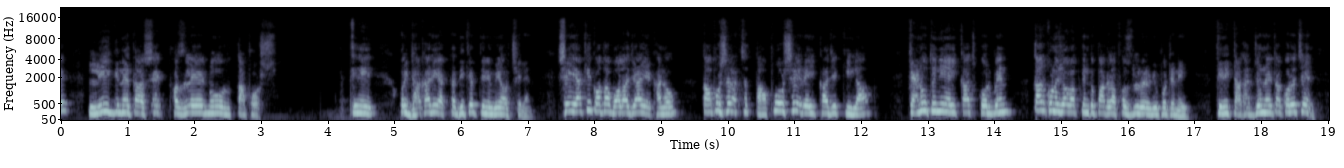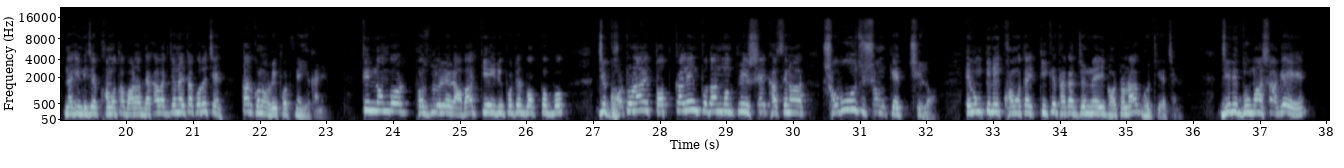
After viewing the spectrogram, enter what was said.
লীগ নেতা শেখ ফজলে নূর তাপস। তিনি ওই ঢাকারই একটা দিকে তিনি মেয়র ছিলেন। সেই একই কথা বলা যায় এখানেও, তাপসের আচ্ছা তাপসের এই কাজে কি লাভ? কেন তিনি এই কাজ করবেন? তার কোনো জবাব কিন্তু পাগলা ফজলুরের রিপোর্টে নেই। তিনি টাকার জন্য এটা করেছেন, নাকি নিজের ক্ষমতা বাড়া দেখাবার জন্য এটা করেছেন? তার কোনো রিপোর্ট নেই এখানে। তিন নম্বর ফজলুরের আবার কি এই রিপোর্টের বক্তব্য? যে ঘটনায় তৎকালীন প্রধানমন্ত্রী শেখ হাসিনার সবুজ সংকেত ছিল এবং তিনি ক্ষমতায় টিকে থাকার জন্য এই ঘটনা ঘটিয়েছেন। যিনি দু মাস আগে,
